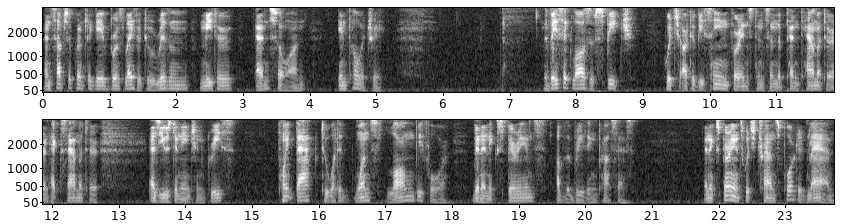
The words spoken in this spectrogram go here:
and subsequently gave birth later to rhythm, meter, and so on in poetry. The basic laws of speech, which are to be seen, for instance, in the pentameter and hexameter as used in ancient Greece, point back to what had once, long before, been an experience of the breathing process. An experience which transported man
